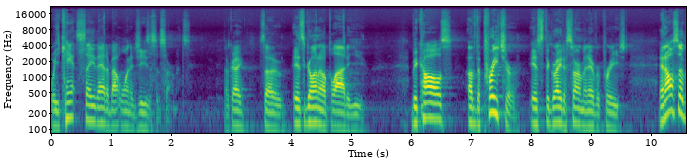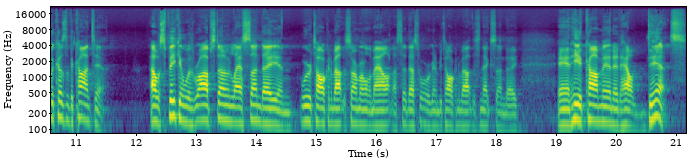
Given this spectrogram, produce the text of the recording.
Well, you can't say that about one of Jesus' sermons, okay? So it's going to apply to you. Because of the preacher, it's the greatest sermon ever preached. And also because of the content. I was speaking with Rob Stone last Sunday, and we were talking about the Sermon on the Mount. And I said, that's what we're going to be talking about this next Sunday. And he had commented how dense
